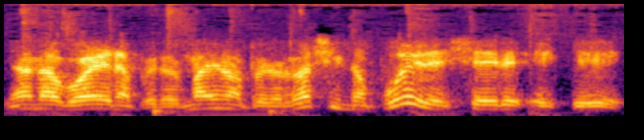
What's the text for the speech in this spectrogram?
No, no, bueno, pero hermano, pero Racing no puede ser, este...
